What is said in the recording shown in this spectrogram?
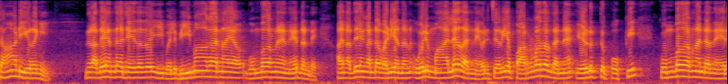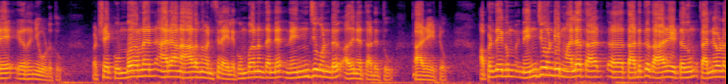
ചാടി ഇറങ്ങി എന്നിട്ട് അദ്ദേഹം എന്താ ചെയ്തത്? ഈ വലിയ ഭീമാകാരനായ കുംഭകർണനെ നേരിടണ്ടേ. അതിന് അദ്ദേഹം കണ്ട വഴി എന്താണ്? ഒരു മല തന്നെ ഒരു ചെറിയ പർവതം തന്നെ എടുത്ത് പൊക്കി കുംഭകർണന്റെ നേരെ എറിഞ്ഞു കൊടുത്തു. പക്ഷേ കുംഭകർണൻ ആരാണ് ആളെന്ന് മനസ്സിലായില്ല. കുംഭകർണൻ തന്റെ നെഞ്ചുകൊണ്ട് അതിനെ തടുത്തു താഴെയിട്ടു. അപ്പോഴത്തേക്കും നെഞ്ചുകൊണ്ട് ഈ മല തടുത്ത് താഴെയിട്ടതും തന്നോട്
